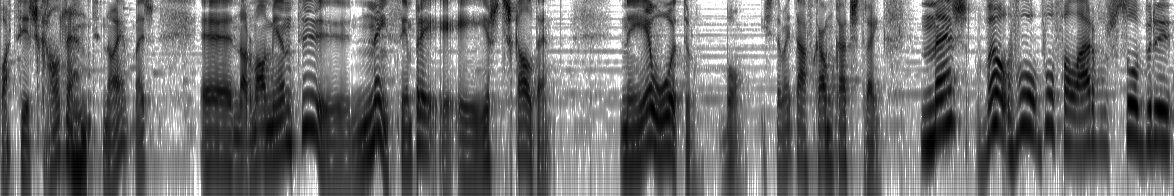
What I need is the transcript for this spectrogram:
Pode ser escaldante, não é? Mas eh, normalmente nem sempre é, é este escaldante. Nem é outro. Bom, isto também está a ficar um bocado estranho. Mas vou, vou, vou falar-vos sobre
